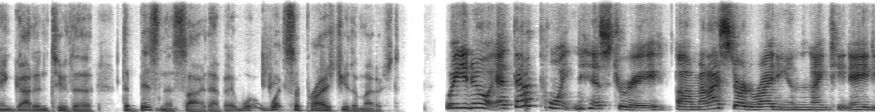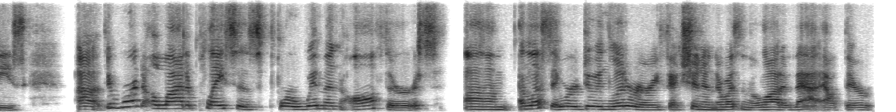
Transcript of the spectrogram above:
and got into the the business side of it what, what surprised you the most? Well you know at that point in history um, and i started writing in the 1980s uh, there weren't a lot of places for women authors um, unless they were doing literary fiction, and there wasn't a lot of that out there,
